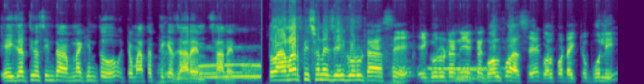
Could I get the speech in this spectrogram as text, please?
এই জাতীয় চিন্তা ভাবনা কিন্তু একটু মাথার থেকে ঝাড়েন, ছাড়েন। তো আমার পিছনে যেই গরুটা আছে, এই গরুটা নিয়ে একটা গল্প আছে। গল্পটা একটু বলি।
